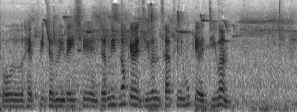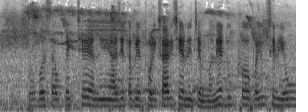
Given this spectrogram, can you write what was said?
તો હેપી જર્ની રહી છે. જર્ની જ ન કહેવાય, જીવન સાથીને શું કહેવાય, જીવન. બસ આવું કંઈક છે અને આજે તબિયત થોડીક સારી છે અને જે મને દુઃખ પડ્યું છે ને એવું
